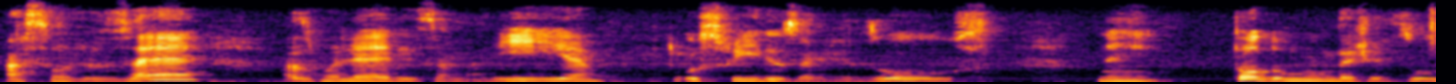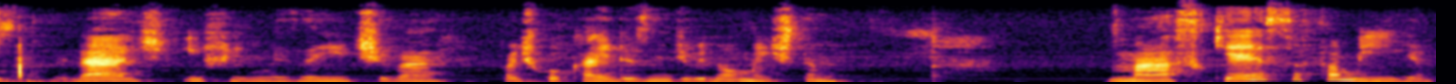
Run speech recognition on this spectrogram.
a São José, as mulheres a Maria, os filhos a Jesus, né? Todo mundo é Jesus, na verdade. Enfim, mas aí a gente vai pode colocar eles individualmente também. Mas que essa família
